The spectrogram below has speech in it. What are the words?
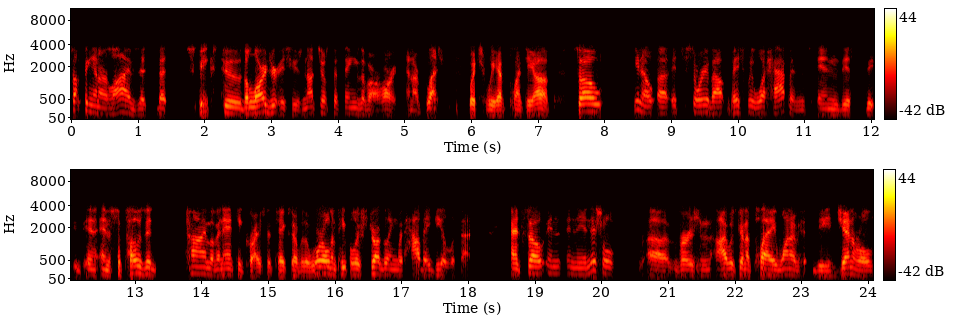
something in our lives that that speaks to the larger issues, not just the things of our heart and our flesh, which we have plenty of. So, you know, uh, it's a story about basically what happens in this in, in a supposed time of an antichrist that takes over the world, and people are struggling with how they deal with that. And so, in in the initial uh, version, I was going to play one of the generals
